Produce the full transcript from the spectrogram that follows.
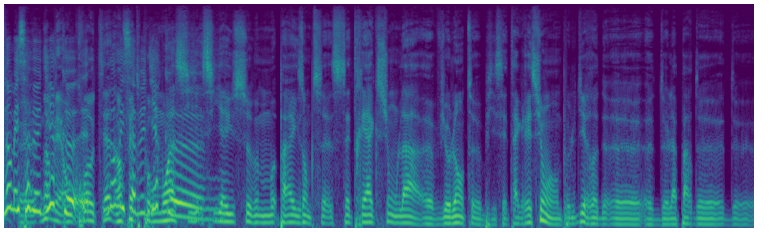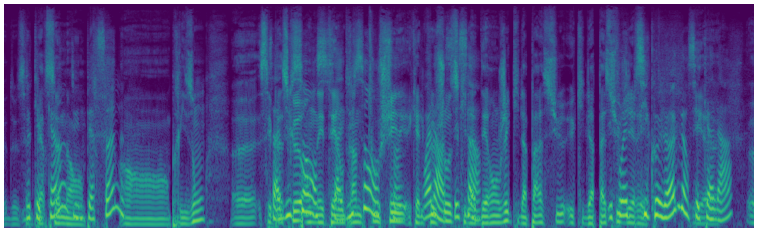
Non, mais ça Euh, veut dire mais que. on croit au théâtre. Non, en mais fait, ça veut pour dire moi, que. si- s'il y a eu ce, par exemple, ce- cette réaction-là euh, violente, puis cette agression, on peut le dire, de, de la part de, de, de cette personne en, personne. en prison, euh, c'est Ça parce qu'on était ça en train de toucher quelque Voilà, chose qui ça. l'a dérangé, qu'il n'a pas su, qu'il a pas Il faut être psychologue dans ces euh, cas-là. Euh,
